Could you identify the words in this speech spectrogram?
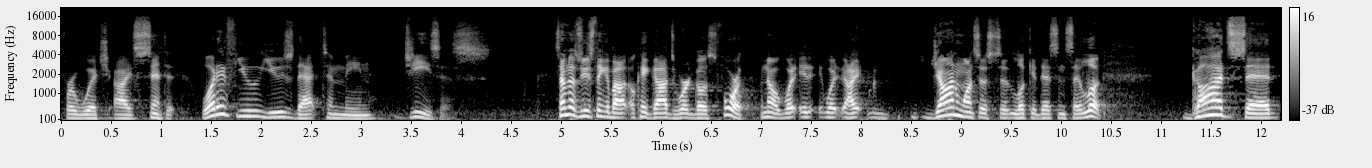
for which I sent it. What if you use that to mean Jesus? Sometimes we just think about, okay, God's word goes forth. No, what, it, what I, John wants us to look at this and say, look, God said,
